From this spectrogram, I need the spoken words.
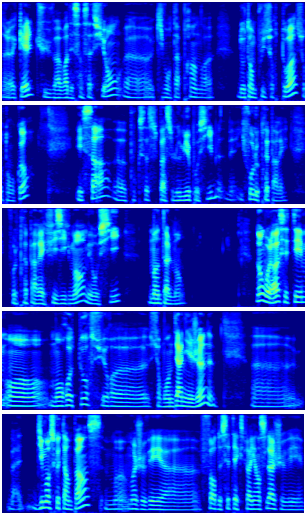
dans laquelle tu vas avoir des sensations euh, qui vont t'apprendre d'autant plus sur toi, sur ton corps. Et ça, euh, pour que ça se passe le mieux possible, ben, il faut le préparer. Il faut le préparer physiquement, mais aussi mentalement. Donc voilà, c'était mon, retour sur mon dernier jeûne. Bah, dis-moi ce que tu en penses. Moi, je vais, fort de cette expérience-là, je vais,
